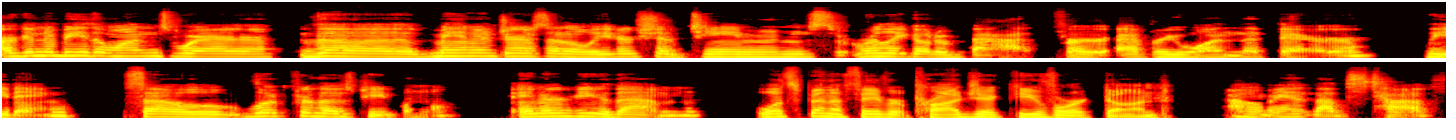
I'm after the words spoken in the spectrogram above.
are going to be the ones where the managers and the leadership teams really go to bat for everyone that they're leading. So look for those people, interview them. What's been a favorite project you've worked on? Oh man, that's tough.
